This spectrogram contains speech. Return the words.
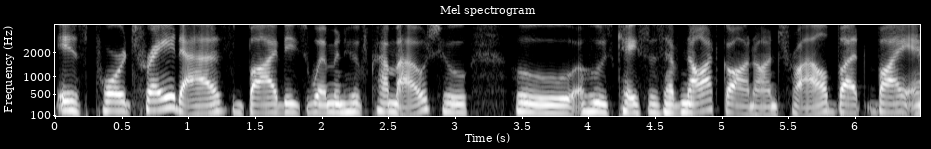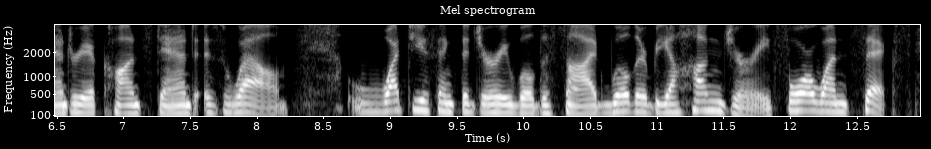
is portrayed as by these women who've come out, who, who, whose cases have not gone on trial, but by Andrea Constand as well. What do you think the jury will decide? Will there be a hung jury? 416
